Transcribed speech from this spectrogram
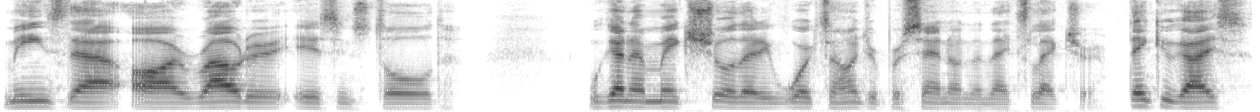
means that our router is installed. We're going to make sure that it works 100% on the next lecture. Thank you guys.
